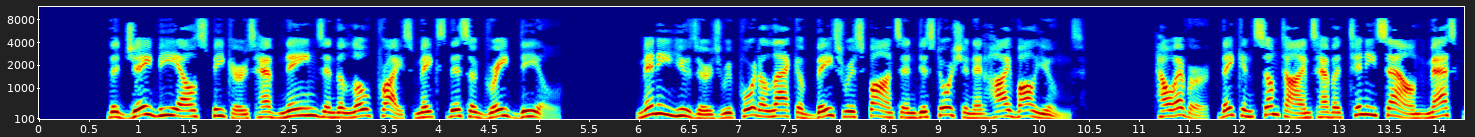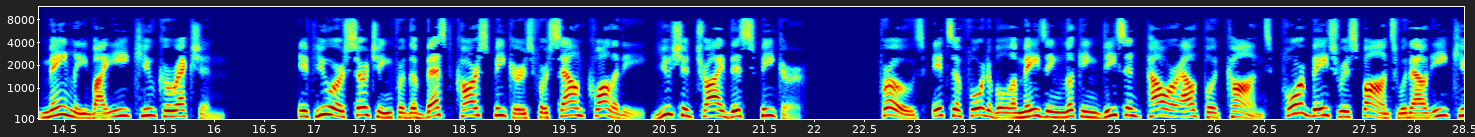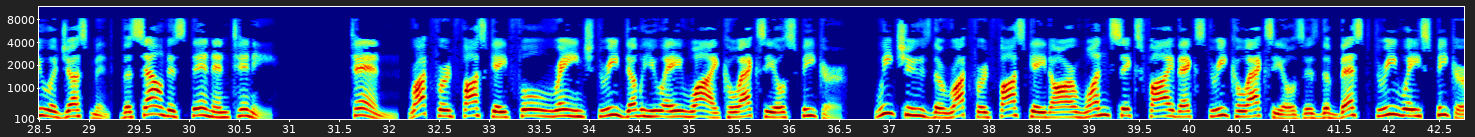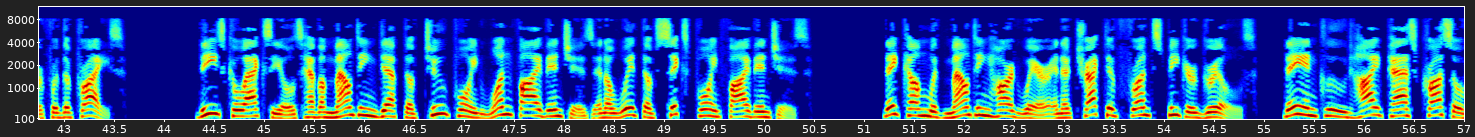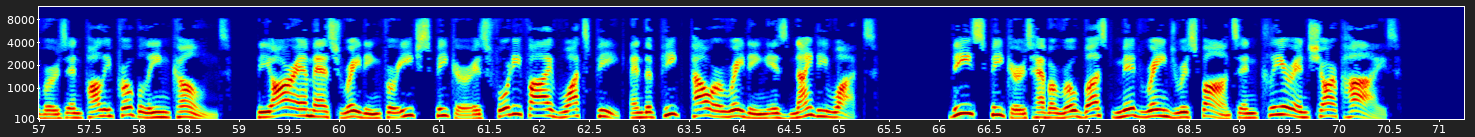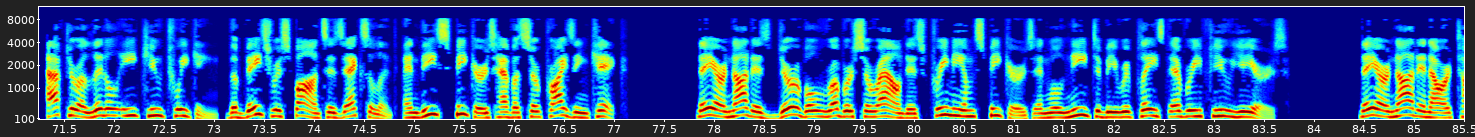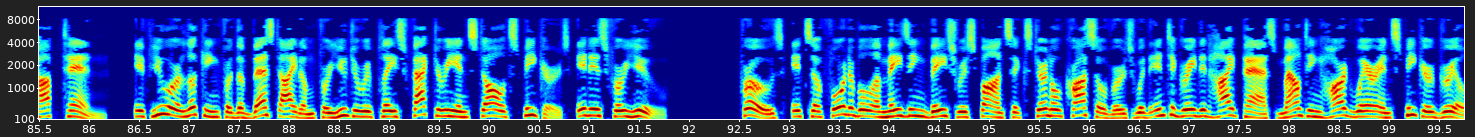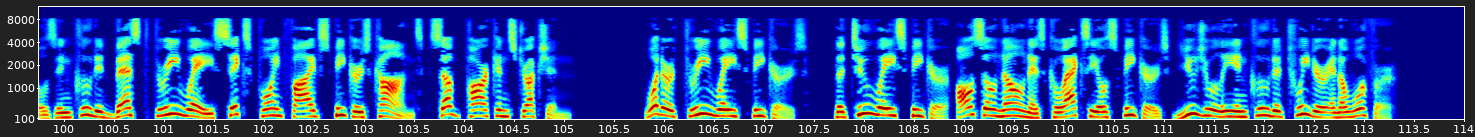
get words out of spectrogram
The JBL speakers have names and the low price makes this a great deal. Many users report a lack of bass response and distortion at high volumes. However, they can sometimes have a tinny sound masked mainly by EQ correction. If you are searching for the best car speakers for sound quality, you should try this speaker. Pros, it's affordable amazing looking decent power output Cons, poor bass response without EQ adjustment, the sound is thin and tinny. 10. Rockford Fosgate Full Range 3WAY Coaxial Speaker. We choose the Rockford Fosgate R165X3 coaxials as the best three-way speaker for the price. These coaxials have a mounting depth of 2.15 inches and a width of 6.5 inches. They come with mounting hardware and attractive front speaker grills. They include high-pass crossovers and polypropylene cones. The RMS rating for each speaker is 45 watts peak, and the peak power rating is 90 watts. These speakers have a robust mid-range response and clear and sharp highs. After a little EQ tweaking, the bass response is excellent, and these speakers have a surprising kick. They are not as durable rubber surround as premium speakers and will need to be replaced every few years. They are not in our top 10. If you are looking for the best item for you to replace factory installed speakers, it is for you. Pros, its affordable amazing bass response external crossovers with integrated high-pass mounting hardware and speaker grills included best three-way 6.5 speakers cons, subpar construction. What are three-way speakers? The two-way speaker, also known as coaxial speakers, usually include a tweeter and a woofer.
